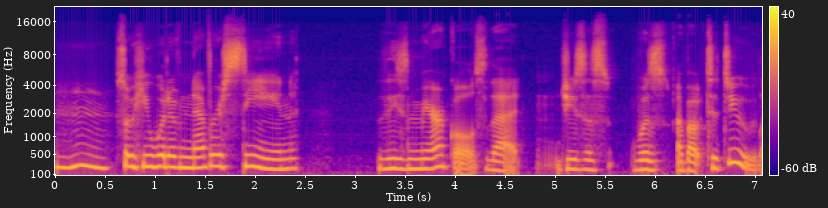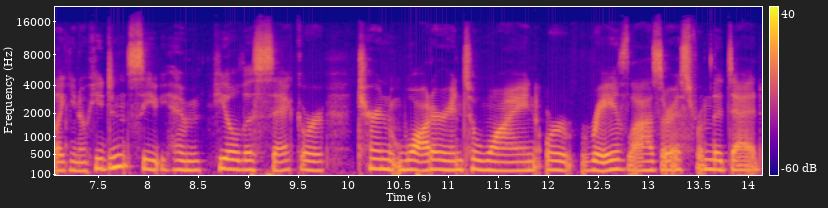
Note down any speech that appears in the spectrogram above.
Mm-hmm. So he would have never seen these miracles that Jesus was about to do. Like, you know, he didn't see him heal the sick or turn water into wine or raise Lazarus from the dead.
